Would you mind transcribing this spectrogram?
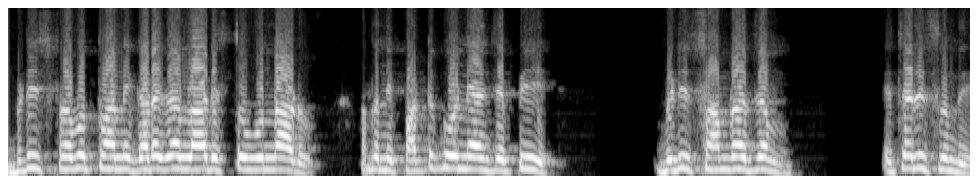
బ్రిటిష్ ప్రభుత్వాన్ని గడగడలాడిస్తూ ఉన్నాడు. అతన్ని పట్టుకోండి అని చెప్పి బ్రిటిష్ సామ్రాజ్యం హెచ్చరిస్తుంది.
